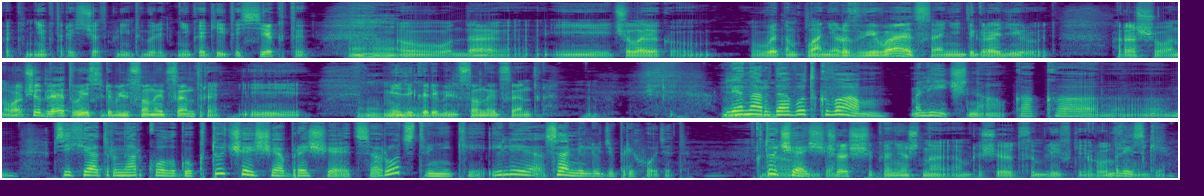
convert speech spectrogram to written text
как некоторые сейчас принято говорить, не какие-то секты, вот, да, и человек в этом плане развивается, а не деградирует, хорошо. Но вообще для этого есть реабилитационные центры и медико-реабилитационные центры. Леонардо, а вот к вам лично, как э, психиатру-наркологу, кто чаще обращается, родственники или сами люди приходят? Кто А, чаще? Чаще, конечно, обращаются близкие родственники. Близкие.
